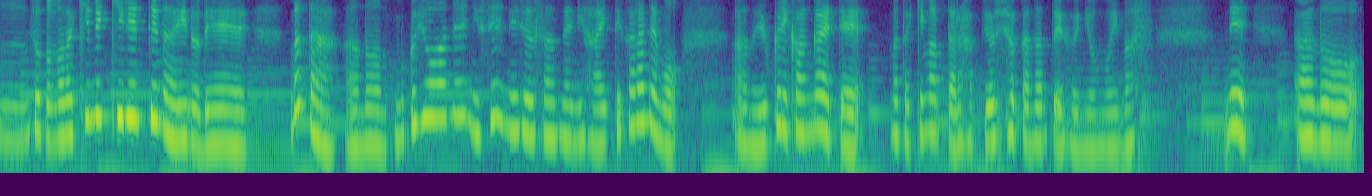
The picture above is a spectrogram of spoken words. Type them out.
うん、ちょっとまだ決めきれてないのでまたあの目標はね2023年に入ってからでもあのゆっくり考えてまた決まったら発表しようかなというふうに思います。であの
